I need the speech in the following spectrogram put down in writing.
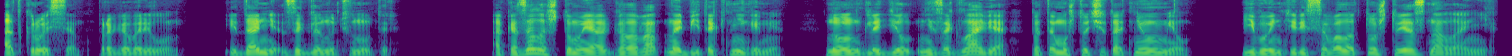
«Откройся», — проговорил он, — «и дай мне заглянуть внутрь». Оказалось, что моя голова набита книгами, но он глядел не заглавия, потому что читать не умел. Его интересовало то, что я знала о них.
